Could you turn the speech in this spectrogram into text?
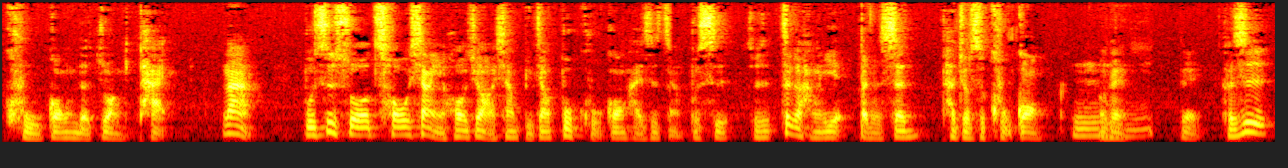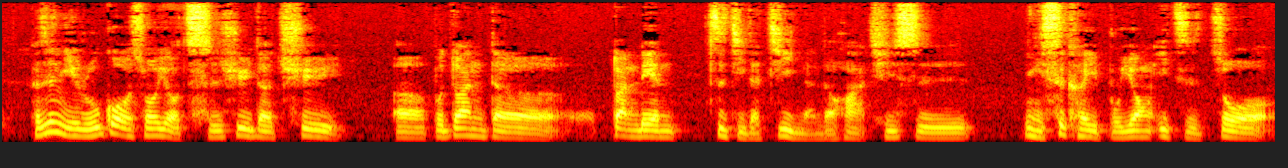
苦工的状态。那不是说抽象以后就好像比较不苦工，还是怎样？不是，就是这个行业本身它就是苦工。嗯 OK，对。可是，可是你如果说有持续的去呃不断的锻炼自己的技能的话，其实你是可以不用一直做，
